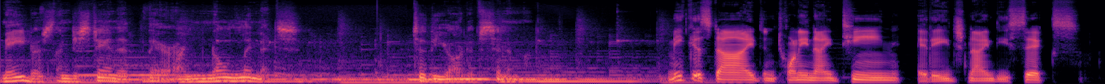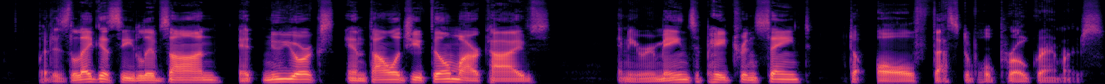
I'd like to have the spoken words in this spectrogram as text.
made us understand that there are no limits to the art of cinema. Mekas died in 2019 at age 96, but his legacy lives on at New York's Anthology Film Archives, and he remains a patron saint to all festival programmers.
